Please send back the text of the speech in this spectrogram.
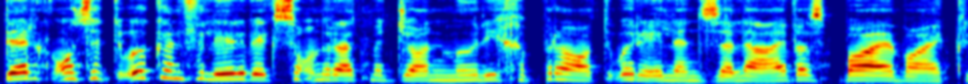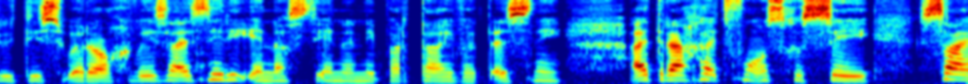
Dirk, ons het ook in verlede week se onderhoud met John Moody gepraat oor Helen Zille. Hy was baie baie krities oor haar gewees. Hy's nie die enigste een in die party wat is nie. Hy het reguit vir ons gesê sy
